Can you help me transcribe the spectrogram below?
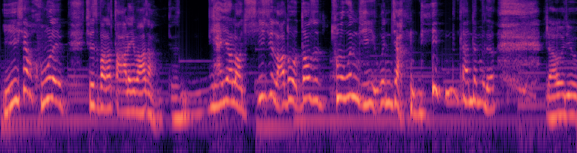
一下呼了，就是把他打了一巴掌，就是你还要老七去拿舵，到时出了问题我跟你讲，你看得不得？然后就，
